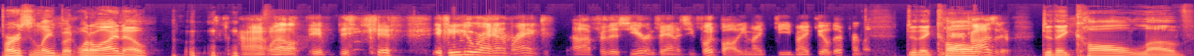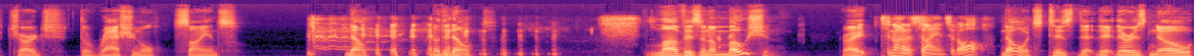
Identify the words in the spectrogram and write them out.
personally, but what do I know? Uh, well, if, if if he knew where I had him ranked uh, for this year in fantasy football, he might he might feel differently. Do they Very call positive. do they call love Charch the rational science? No. No, they don't. Love is an emotion, right? It's not a science at all. No, it's tis th- there, there is no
